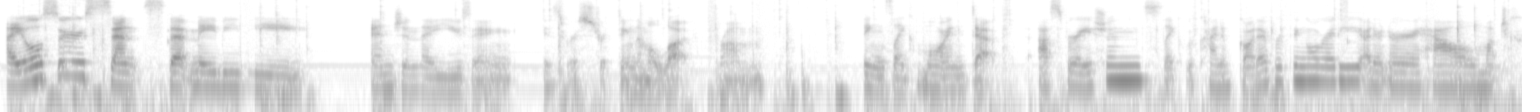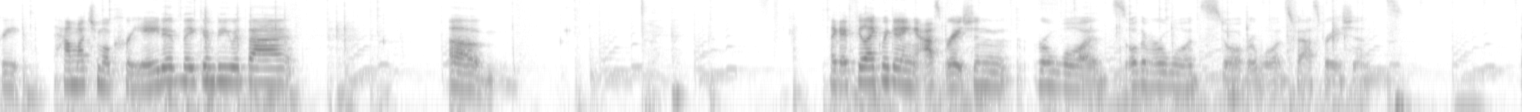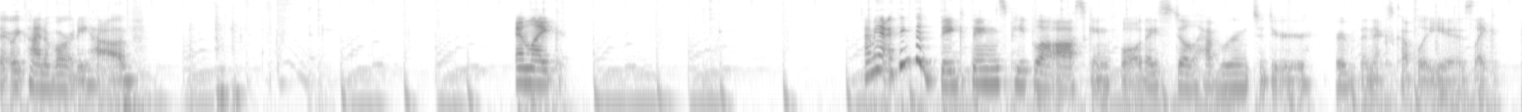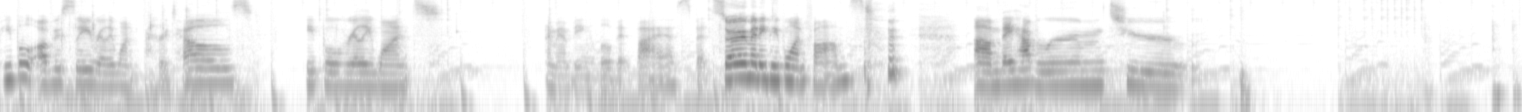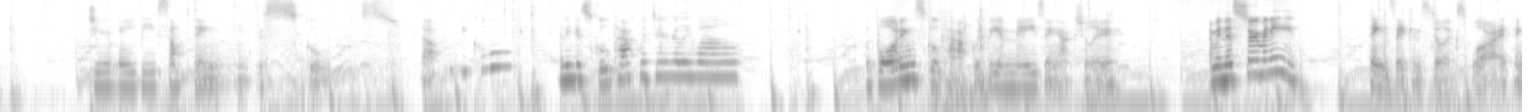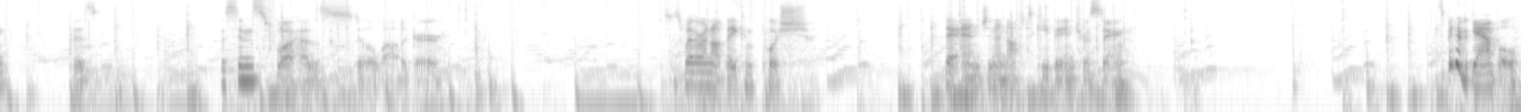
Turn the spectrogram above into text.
I also sense that maybe the engine they're using is restricting them a lot from things like more in-depth aspirations. Like we've kind of got everything already. I don't know how much create how much more creative they can be with that. Um like I feel like we're getting aspiration rewards or the rewards store rewards for aspirations that we kind of already have. And like I mean, I think the big things people are asking for, they still have room to do over the next couple of years. Like, people obviously really want hotels. People really want. I mean, I'm being a little bit biased, but so many people want farms. um, they have room to do maybe something for schools. That could be cool. I think a school pack would do really well. The boarding school pack would be amazing, actually. I mean, there's so many things they can still explore. I think there's... The Sims 4 has still a while to go. Just whether or not they can push their engine enough to keep it interesting. It's a bit of a gamble.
